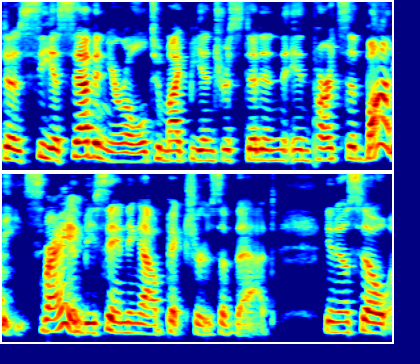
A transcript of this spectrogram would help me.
to see a seven year old who might be interested in, in parts of bodies. Right. And be sending out pictures of that. You know, so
